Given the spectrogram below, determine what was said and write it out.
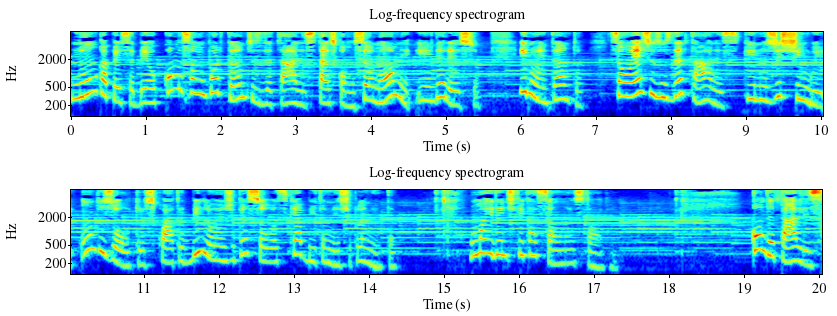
nunca percebeu como são importantes detalhes tais como seu nome e endereço. E, no entanto, são estes os detalhes que nos distinguem um dos outros 4 bilhões de pessoas que habitam neste planeta. Uma identificação na história. Com detalhes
